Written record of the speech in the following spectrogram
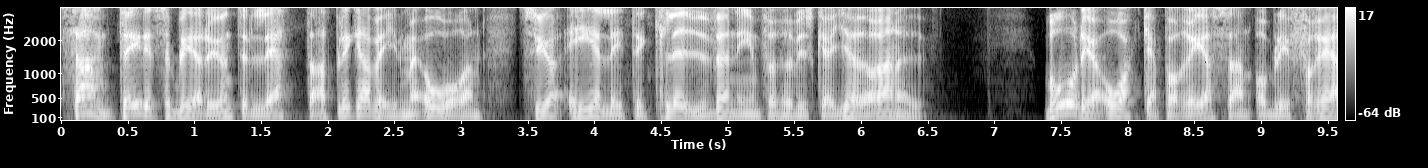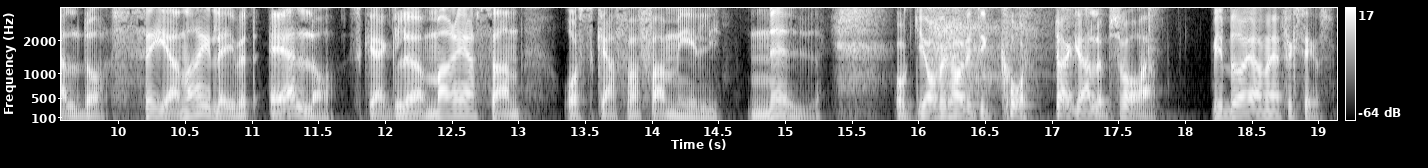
Samtidigt så blir det ju inte lättare att bli gravid med åren så jag är lite kluven inför hur vi ska göra nu. Borde jag åka på resan och bli förälder senare i livet eller ska jag glömma resan och skaffa familj nu? Och jag vill ha lite korta gallupsvar här. Vi börjar med Fexeus.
